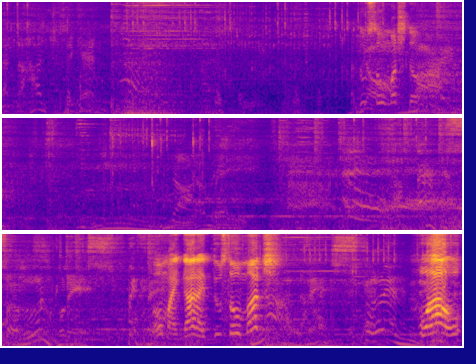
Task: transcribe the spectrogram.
Let the hunt begin. Do so much though. Oh my god, I do so much! Wow!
